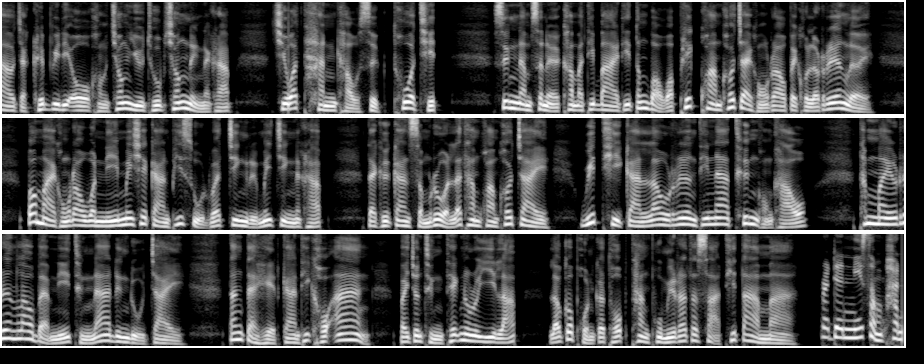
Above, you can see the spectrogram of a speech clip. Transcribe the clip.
ราวจากคลิปวิดีโอของช่อง YouTube ช่องหนึ่งนะครับชื่อว่าทันเข่าศึกทั่วชิด ซึ่งนำเสนอคำอธิบายที่ต้องบอกว่าพลิกความเข้าใจของเราไปคนละเรื่องเลย เป้าหมายของเราวันนี้ไม่ใช่การพิสูจน์ว่าจริงหรือไม่จริงนะครับ แต่คือการสำรวจและทำความเข้าใจ วิธีการเล่าเรื่องที่น่าทึ่งของเขาทำไมเรื่องเล่าแบบนี้ถึงน่าดึงดูดใจ ตั้งแต่เหตุการณ์ที่เขาอ้าง ไปจนถึงเทคโนโลยีลับ แล้วก็ผลกระทบทางภูมิรัฐศาสตร์ที่ตามมา ประเด็นนี้สำคัญ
